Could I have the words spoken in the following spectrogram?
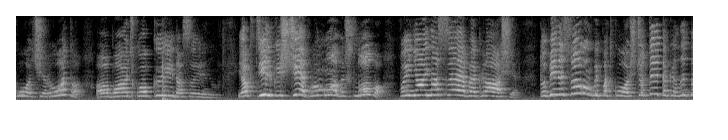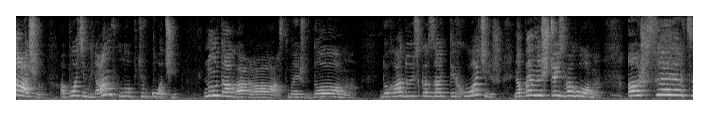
хоче рота, а батько кида сину. Як тільки ще глянув хлопцю в очі. Ну та гаразд, ми ж вдома. Догадую сказати, ти хочеш? Напевно, щось вагоме. Аж серце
